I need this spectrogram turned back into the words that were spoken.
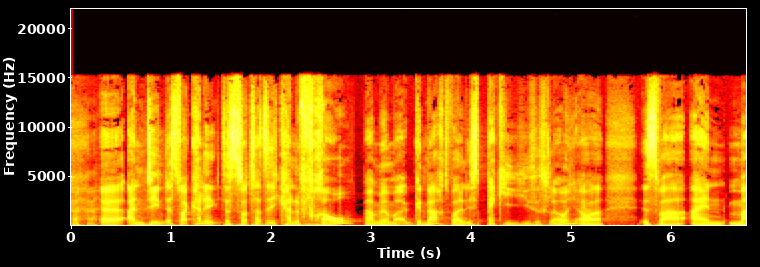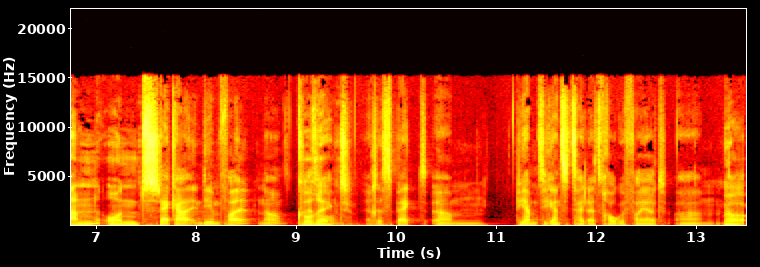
äh, an den, das war keine, das war tatsächlich keine Frau, haben wir mal gedacht, weil es Becky hieß es, glaube ich, aber es war ein Mann und Becker in dem Fall. Ne? Korrekt. Also, Respekt. Ähm, wir haben es die ganze Zeit als Frau gefeiert. Ähm, Ja.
